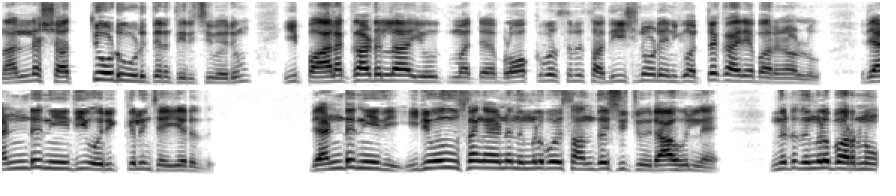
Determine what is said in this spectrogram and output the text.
നല്ല ശക്തിയോടുകൂടി തന്നെ തിരിച്ചു വരും. ഈ പാലക്കാടുള്ള യൂത്ത് മറ്റേ ബ്ലോക്ക് പ്രസിഡന്റ് സതീഷിനോട് എനിക്ക് ഒറ്റ കാര്യം പറയാനുള്ളൂ. രണ്ട് നീതി ഒരിക്കലും ചെയ്യരുത്. രണ്ട് നീതി. ഇരുപത് ദിവസം കഴിഞ്ഞ് നിങ്ങൾ പോയി സന്ദർശിച്ചു രാഹുലിനെ. എന്നിട്ട് നിങ്ങൾ പറഞ്ഞു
